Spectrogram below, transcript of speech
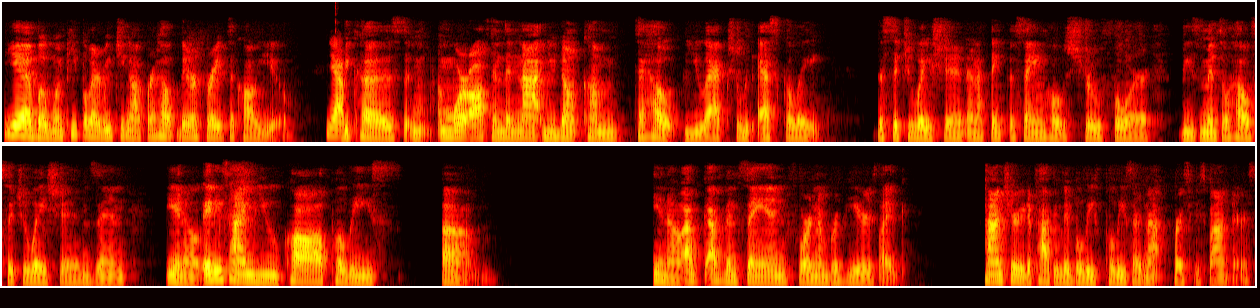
yeah, but when people are reaching out for help, they're afraid to call you yeah because more often than not, you don't come to help. You actually escalate the situation. And I think the same holds true for these mental health situations. And, you know, anytime you call police, um, you know, I've, I've been saying for a number of years, like, contrary to popular belief, police are not first responders.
